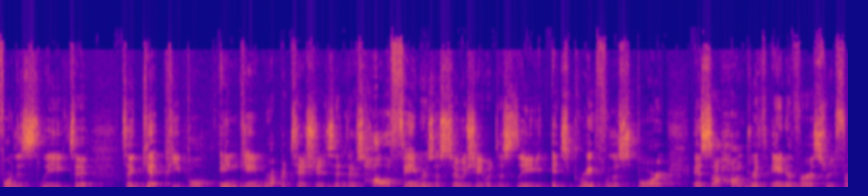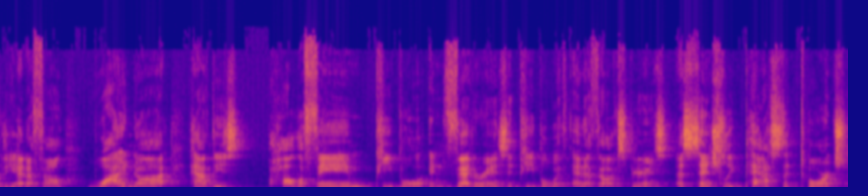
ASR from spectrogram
for this league to to get people in-game repetitions and there's hall of famers associated with this league it's great for the sport it's the 100th anniversary for the nfl why not have these Hall of Fame people and veterans and people with NFL experience essentially pass the torch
